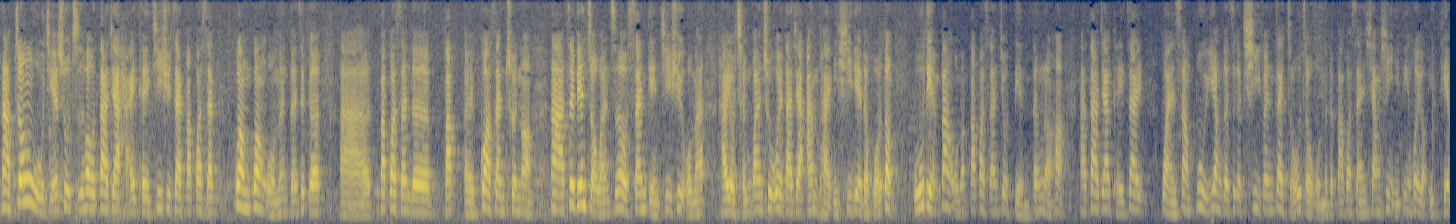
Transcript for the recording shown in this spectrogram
那中午结束之后，大家还可以继续在八卦山逛逛我们的这个啊、八卦山的八呃挂山村哦。那这边走完之后，三点继续，我们还有城关处为大家安排一系列的活动。五点半我们八卦山就点灯了哈，那大家可以在。晚上不一样的这个气氛，再走走我们的八卦山，相信一定会有一天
